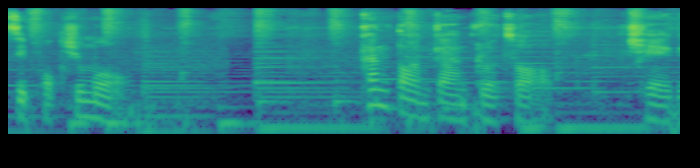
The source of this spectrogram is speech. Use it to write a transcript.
16 ชั่วโมง ขั้นตอนการตรวจสอบ เช็ค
